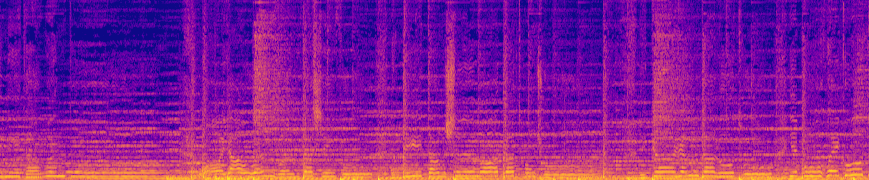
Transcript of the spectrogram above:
你的温度。我要稳稳的幸福，能抵挡失落的痛楚。一个人的路途也不会孤独。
